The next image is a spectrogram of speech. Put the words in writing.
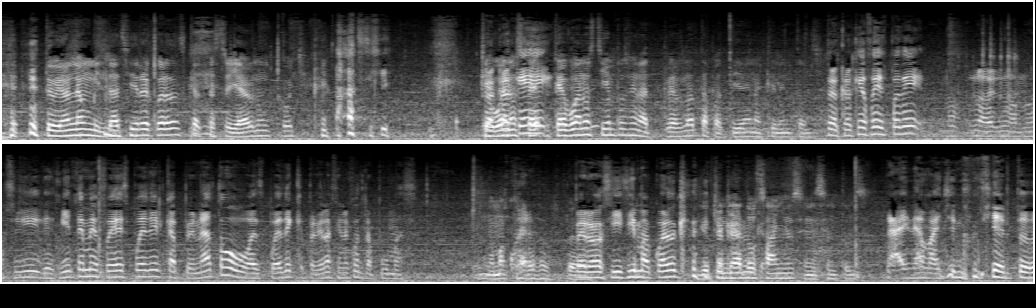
Tuvieron la humildad, ¿sí recuerdas? Que hasta estrellaron un coche. Ah, sí. Qué buenos, que- qué buenos tiempos en la, tapatía en aquel entonces. Pero creo que fue después de. No, no, no, no si desmiénteme, fue después del campeonato o después de que perdió la final contra Pumas. No me acuerdo. Pero, Pero sí, sí, me acuerdo que. yo tenía dos años en ese entonces. Ay, no manches, no es cierto.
